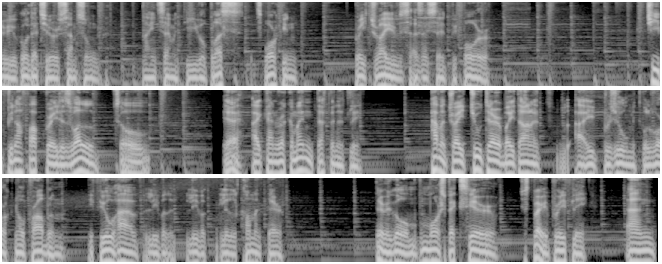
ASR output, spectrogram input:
There you go, that's your Samsung 970 Evo Plus. It's working. Great drives, as I said before. Cheap enough upgrade as well, so yeah, I can recommend definitely. Haven't tried 2 terabyte on it, I presume it will work no problem. If you have, leave a, leave a little comment there. There we go, more specs here, just very briefly. And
